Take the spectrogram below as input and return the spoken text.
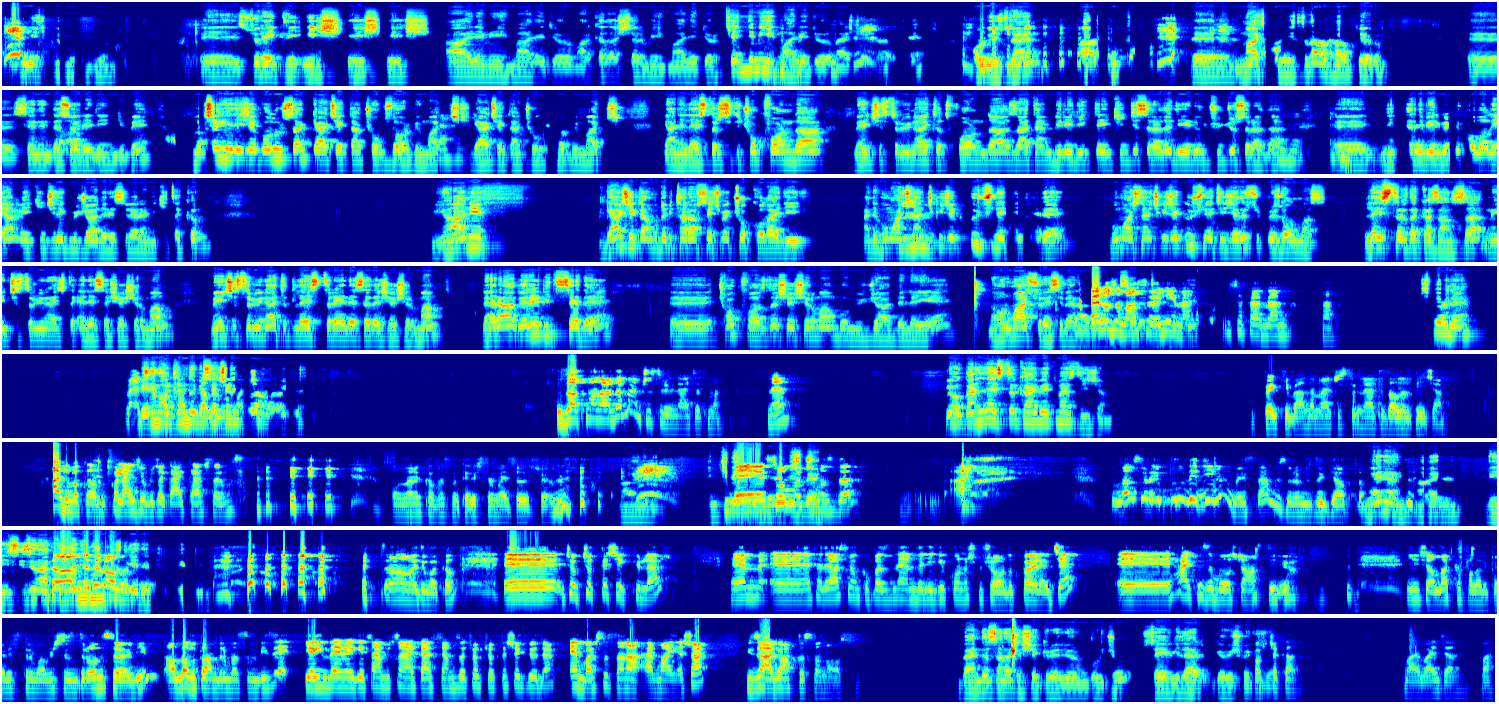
E, sürekli iş, iş, iş. Ailemi ihmal ediyorum, arkadaşlarımı ihmal ediyorum. Kendimi ihmal ediyorum her şeyden önce. O yüzden artık e, maç sayısını azaltıyorum. E, senin de söylediğin gibi. Maça gelecek olursak gerçekten çok zor bir maç. Gerçekten çok zor bir maç. Yani Leicester City çok formda. Manchester United formda. Zaten biri ligde ikinci sırada, diğeri üçüncü sırada. Hı hı. E, ligde de birbirini kovalayan ve ikincilik mücadelesi veren iki takım. Yani gerçekten burada bir taraf seçmek çok kolay değil. Hani bu maçtan Hmm. çıkacak 3 netice de bu maçtan çıkacak 3 netice de sürpriz olmaz. Leicester da kazansa Manchester United'ı elese şaşırmam. Manchester United Leicester'ı elese de şaşırmam. Berabere bitse de e, çok fazla şaşırmam bu mücadeleye. Normal süresi beraber. Ben o zaman söyleyeyim mi? Bu sefer ben Heh. Söyle. Manchester Benim aklımda bir seçenek var Uzatmalarda Manchester United mı? Ne? Yok ben Leicester kaybetmez diyeceğim. Peki ben de Manchester United alır diyeceğim. Hadi bakalım Peki. kolaj yapacak arkadaşlarımız. Onların kafasını karıştırmaya çalışıyorum. Aynen. İki Ee, son bizde. maçımızdı. Bundan sonra hep bunu deneyelim mi? İster misin önümüzdeki hafta? Aynen, aynen. Dinsizin aklına Tamam, neden olmasın? tamam hadi bakalım. Ee, çok çok teşekkürler. Hem e, Federasyon Kupası'nı hem de ligi konuşmuş olduk böylece. Ee, herkese bol şans diliyorum. İnşallah kafaları karıştırmamışızdır onu söyleyeyim. Allah utandırmasın bizi. Yayında emeği geçen bütün arkadaşlarımıza çok çok teşekkür ederim. En başta sana Erman Yaşar. Güzel bir hafta sonu olsun. Ben de sana teşekkür ediyorum Burcu. Sevgiler, görüşmek üzere. Hoşçakal. Bay bay canım. Bay.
